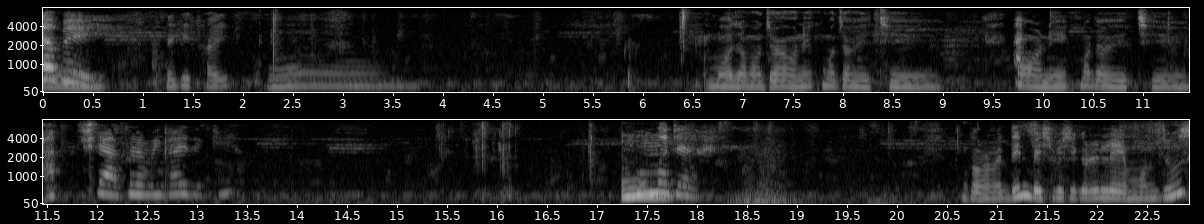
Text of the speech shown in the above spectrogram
যাবে। দেখি খাই। মজা মজা অনেক মজা হয়েছে। অনেক মজা হয়েছে। আচ্ছা এখন আমি খাই দেখি। মজা গরমের দিন বেশি বেশি করে লেমন জুস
